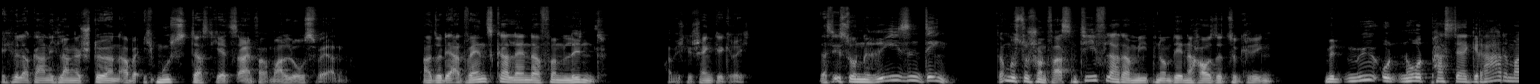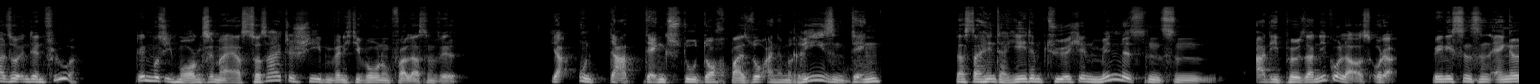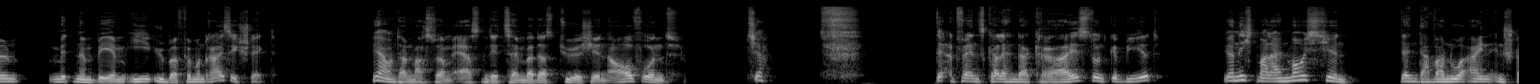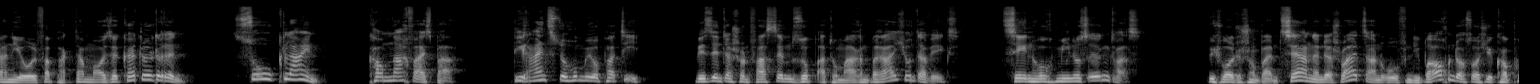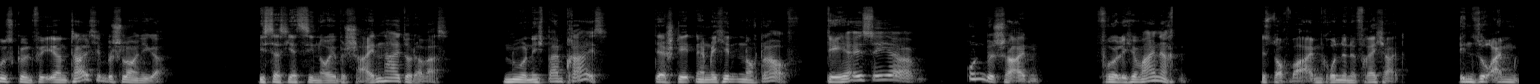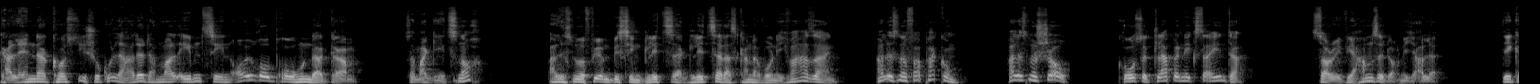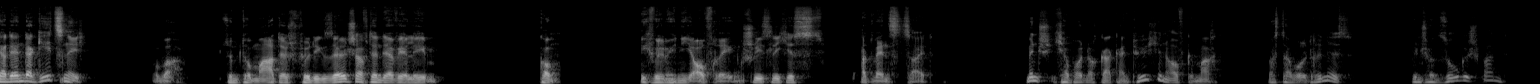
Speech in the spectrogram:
Ich will auch gar nicht lange stören, aber ich muss das jetzt einfach mal loswerden. Also der Adventskalender von Lind. Habe ich geschenkt gekriegt. Das ist so ein Riesending. Da musst du schon fast einen Tieflader mieten, um den nach Hause zu kriegen. Mit Mühe und Not passt er gerade mal so in den Flur. Den muss ich morgens immer erst zur Seite schieben, wenn ich die Wohnung verlassen will. Ja, und da denkst du doch bei so einem Riesending, dass da hinter jedem Türchen mindestens ein adipöser Nikolaus oder wenigstens ein Engel mit einem BMI über 35 steckt. Ja, und dann machst du am 1. Dezember das Türchen auf und, tja, der Adventskalender kreist und gebiert. Ja, nicht mal ein Mäuschen, denn da war nur ein in Staniol verpackter Mäuseköttel drin. So klein, kaum nachweisbar. Die reinste Homöopathie. Wir sind da schon fast im subatomaren Bereich unterwegs. Zehn hoch minus irgendwas. Ich wollte schon beim CERN in der Schweiz anrufen, die brauchen doch solche Korpuskeln für ihren Teilchenbeschleuniger. Ist das jetzt die neue Bescheidenheit oder was? Nur nicht beim Preis. Der steht nämlich hinten noch drauf. Der ist eher unbescheiden. Fröhliche Weihnachten. Ist doch wahr im Grunde eine Frechheit. In so einem Kalender kostet die Schokolade dann mal eben 10 Euro pro 100 Gramm. Sag mal, geht's noch? Alles nur für ein bisschen Glitzer, Glitzer, das kann doch wohl nicht wahr sein. Alles nur Verpackung. Alles nur Show. Große Klappe, nix dahinter. Sorry, wir haben sie doch nicht alle. Dekadenter geht's nicht. Aber symptomatisch für die Gesellschaft, in der wir leben. Komm, ich will mich nicht aufregen, schließlich ist Adventszeit. Mensch, ich habe heute noch gar kein Türchen aufgemacht. Was da wohl drin ist. Bin schon so gespannt.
